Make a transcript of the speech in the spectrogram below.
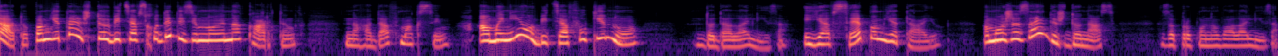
Тато, пам'ятаєш, ти обіцяв сходити зі мною на картинг, нагадав Максим. А мені обіцяв у кіно, додала Ліза. Я все пам'ятаю. А може, зайдеш до нас? запропонувала Ліза.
